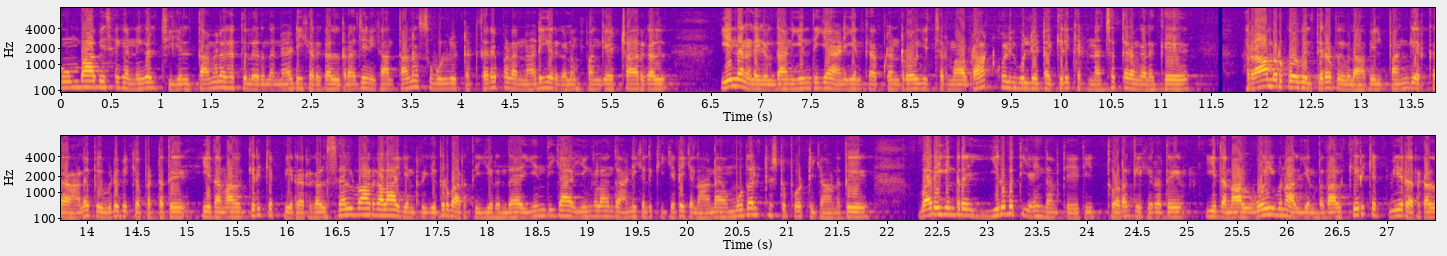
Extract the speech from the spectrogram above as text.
கும்பாபிஷேக நிகழ்ச்சியில் தமிழகத்தில் இருந்த நடிகர்கள் ரஜினிகாந்த் தனுஷ் உள்ளிட்ட திரைப்பட நடிகர்களும் பங்கேற்றார்கள். இந்த நிலையில்தான் இந்திய அணியின் கேப்டன் ரோஹித் சர்மா விராட் கோலி உள்ளிட்ட கிரிக்கெட் நட்சத்திரங்களுக்கு ராமர் கோவில் திறப்பு விழாவில் பங்கேற்க அழைப்பு விடுவிக்கப்பட்டது. இதனால் கிரிக்கெட் வீரர்கள் செல்வார்களா என்று எதிர்பார்த்து இருந்த இந்தியா இங்கிலாந்து அணிகளுக்கு இடையிலான முதல் டெஸ்ட் போட்டியானது வருகின்ற இருபத்தி ஐந்தாம் தேதி தொடங்குகிறது. இதனால் ஓய்வு நாள் என்பதால் கிரிக்கெட் வீரர்கள்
